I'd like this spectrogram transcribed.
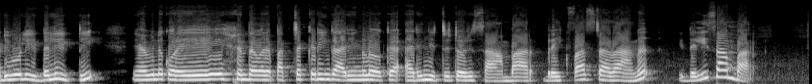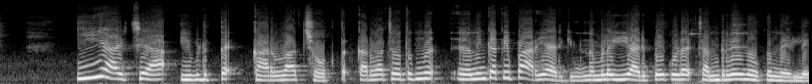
അടിപൊളി ഇഡലി ഇട്ടി ഞാൻ പിന്നെ കുറേ എന്താ പറയുക പച്ചക്കറിയും കാര്യങ്ങളും ഒക്കെ അരിഞ്ഞിട്ടിട്ട് ഒരു സാമ്പാർ. ബ്രേക്ക്ഫാസ്റ്റ് അതാണ് ഇഡലി സാമ്പാർ. ഈ ആഴ്ച ഇവിടുത്തെ കർവാച്ചോത്ത് കർവാച്ചോത്ത് എന്ന് നിങ്ങൾക്കൊക്കെ ഇപ്പൊ അറിയാമായിരിക്കും നമ്മൾ ഈ അരിപ്പയിൽ കൂടെ ചന്ദ്രനെ നോക്കുന്നില്ലേ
